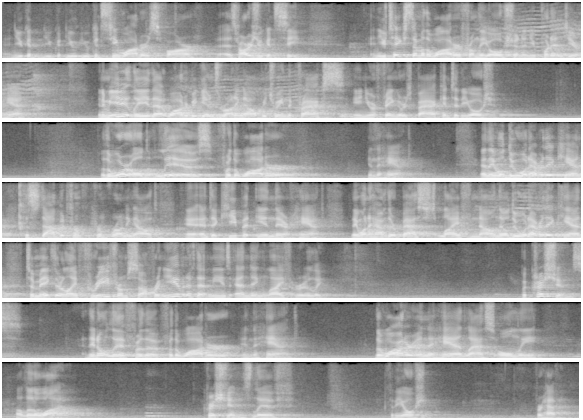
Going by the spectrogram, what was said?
And you can, you, can, you, you can see water as far, as far as you can see. And you take some of the water from the ocean and you put it into your hand. And immediately that water begins running out between the cracks in your fingers back into the ocean. The world lives for the water in the hand. And they will do whatever they can to stop it from, from running out and, and to keep it in their hand. They want to have their best life now, and they'll do whatever they can to make their life free from suffering, even if that means ending life early. But Christians, they don't live for the, for the water in the hand. The water in the hand lasts only a little while. Christians live for the ocean, for heaven.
